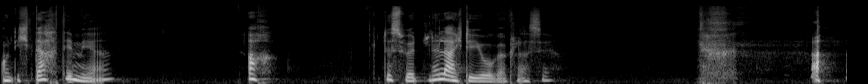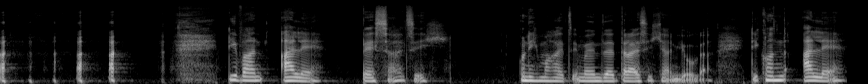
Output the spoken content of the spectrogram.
Und ich dachte mir, ach, das wird eine leichte Yoga-Klasse. die waren alle besser als ich. Und ich mache jetzt immerhin seit 30 Jahren Yoga. Die konnten alle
